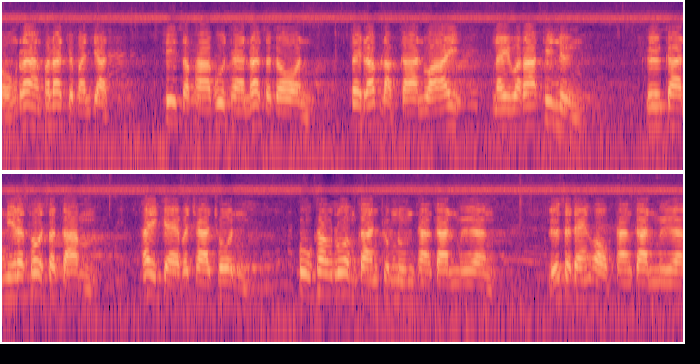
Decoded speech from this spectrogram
ของร่างพระราชบัญญัติ ที่สภาผู้แทนราษฎรได้รับหลักการไว้ในวาระที่หนึ่งคือการนิรโทษกรรม ให้แก่ประชาชน ผู้เข้าร่วมการชุมนุมทางการเมือง หรือแสดงออกทางการเมือง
